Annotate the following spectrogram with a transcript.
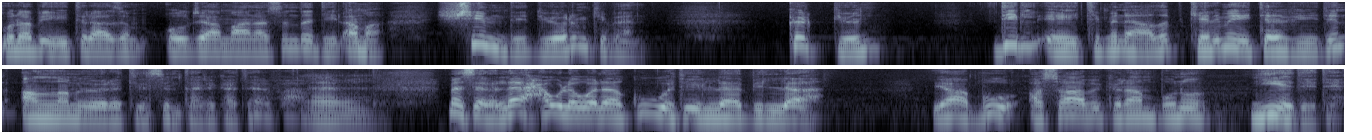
Buna bir itirazım olacağı manasında değil ama şimdi diyorum ki ben 40 gün dil eğitimini alıp kelime-i tevhidin anlamı öğretilsin tarikat erbabı. Evet. Mesela la havle ve la kuvvete illa billah. Ya bu ashab-ı kiram bunu niye dedi?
